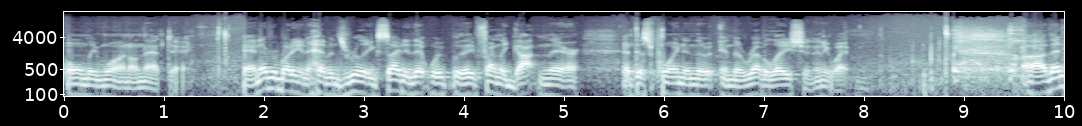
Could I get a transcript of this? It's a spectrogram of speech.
only one on that day. And everybody in heaven's really excited that they've finally gotten there at this point in the in the revelation anyway. Uh, then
